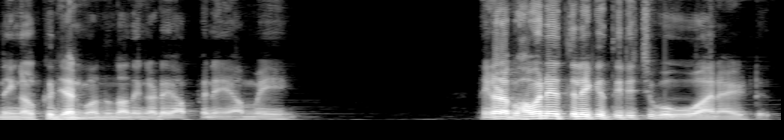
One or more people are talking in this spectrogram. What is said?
നിങ്ങൾക്ക് ജന്മം തന്ന നിങ്ങളുടെ അപ്പനെയും അമ്മയെയും നിങ്ങളുടെ ഭവനത്തിലേക്ക് തിരിച്ചു പോകുവാനായിട്ട്.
